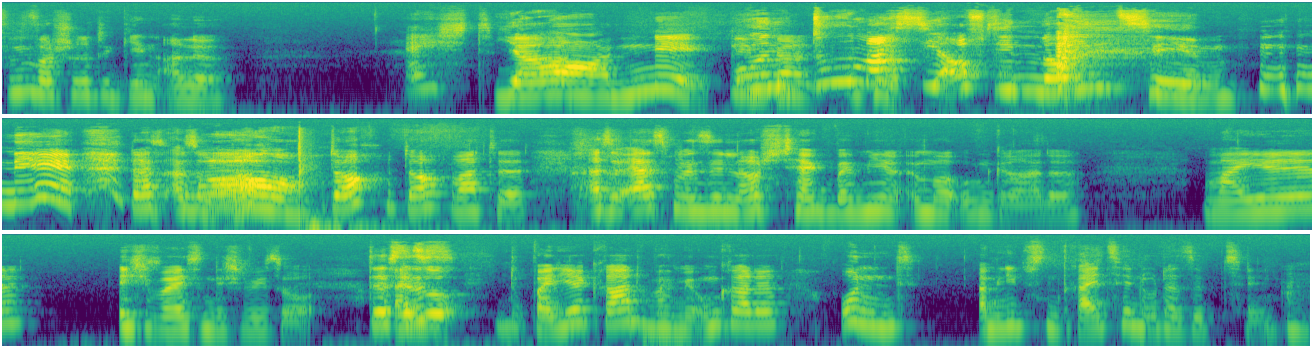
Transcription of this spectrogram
Fünfer-Schritte gehen alle. Echt? Ja. Oh, nee. Und gar du machst sie auf die 19. Okay. nee, das, also Oh. doch, doch, doch, warte. Also erstmal sind Lautstärken bei mir immer ungerade. Weil ich weiß nicht wieso. Das Also- ist bei dir gerade, bei mir ungerade und am liebsten 13 oder 17. Mhm.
